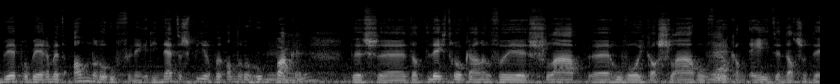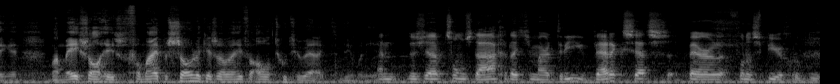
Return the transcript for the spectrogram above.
weer proberen met andere oefeningen. Die net de spier op een andere hoek Mhm. pakken. Dus eh, dat ligt er ook aan hoeveel je slaapt, eh, hoeveel je kan slapen, hoeveel Ja. je kan eten en dat soort dingen. Maar meestal heeft, voor mij persoonlijk is, heeft het altijd goed gewerkt op die manier. En dus je hebt soms dagen dat je maar drie werksets per voor een spiergroep doet.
